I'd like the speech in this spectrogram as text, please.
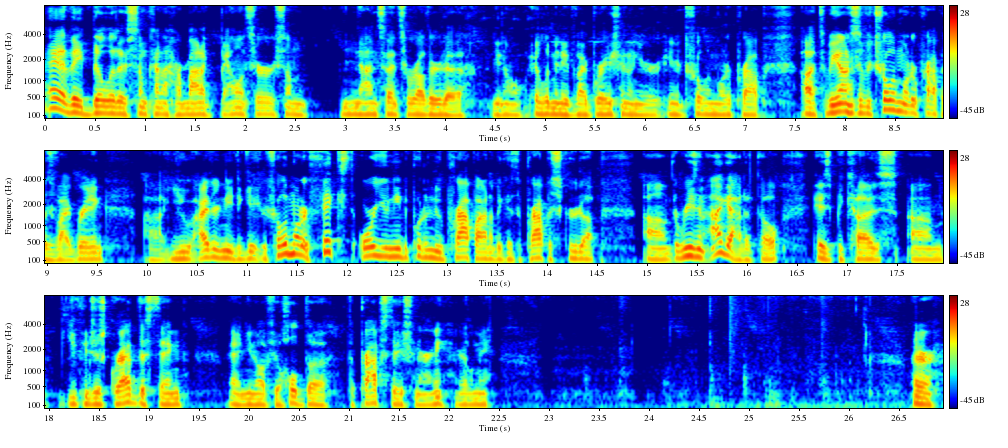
eh, they bill it as some kind of harmonic balancer or some nonsense or other to you know eliminate vibration on your, in your trolling motor prop. Uh, to be honest, if your trolling motor prop is vibrating, uh, you either need to get your trolling motor fixed or you need to put a new prop on it because the prop is screwed up. Um, the reason I got it though is because um, you can just grab this thing and you know if you hold the, the prop stationary, here let me, there.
